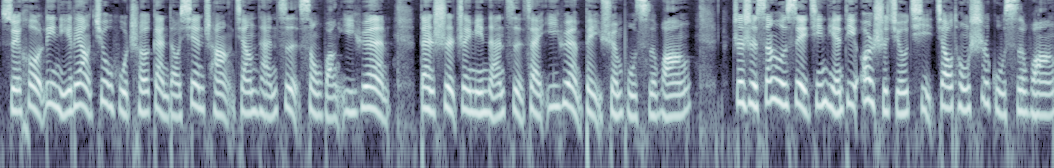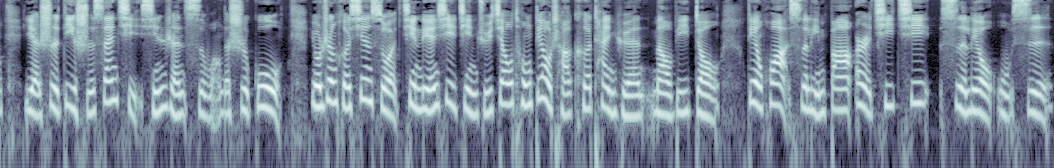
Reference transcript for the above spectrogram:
随后，另一辆救护车赶到现场，将男子送往医院。但是，这名男子在医院被宣布死亡。这是 San Jose 今年第二十九起交通事故死亡，也是第十三起行人死亡的事故。有任何线索，请联系警局交通调查科探员 Malvido，电话四零八二七七四六五四。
